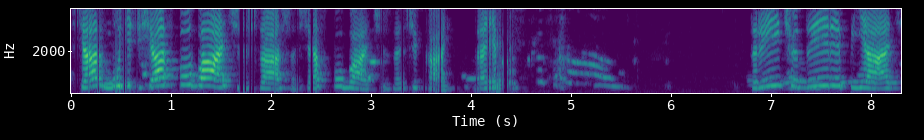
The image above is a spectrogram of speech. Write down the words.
щас буде, щас побачиш, Саша, щас побачиш, зачекай. Дай я 3, 4, 5.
